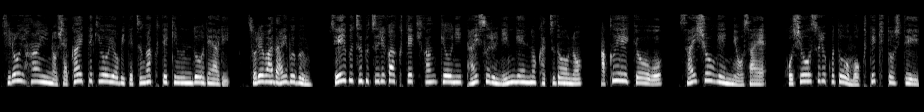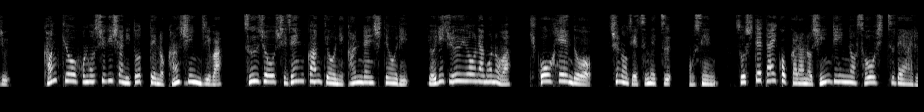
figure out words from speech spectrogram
広い範囲の社会的及び哲学的運動であり、それは大部分生物物理学的環境に対する人間の活動の悪影響を最小限に抑え、保障することを目的としている。環境保護主義者にとっての関心事は、通常自然環境に関連しており、より重要なものは、気候変動、種の絶滅、汚染、そして太古からの森林の喪失である。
